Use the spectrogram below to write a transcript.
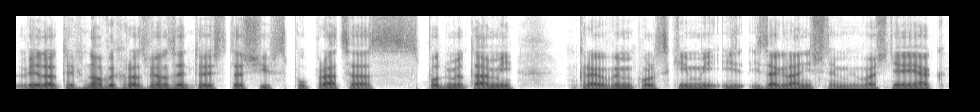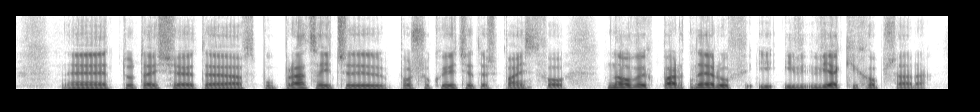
wiele tych nowych rozwiązań to jest też i współpraca z podmiotami krajowymi, polskimi i, i zagranicznymi. Właśnie jak e, tutaj się ta współpraca i czy poszukujecie też Państwo nowych partnerów i, i w jakich obszarach?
